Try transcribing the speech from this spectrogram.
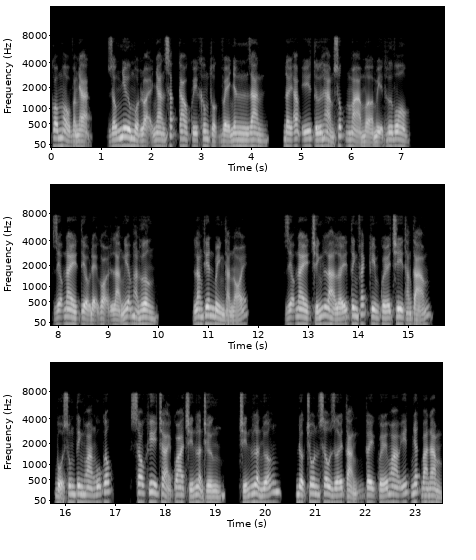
có màu vàng nhạt, giống như một loại nhan sắc cao quý không thuộc về nhân gian, đầy áp ý tứ hàm xúc mà mở mịt hư vô. Rượu này tiểu đệ gọi là nghiễm hàn hương. Lăng Thiên Bình thản nói, rượu này chính là lấy tinh phách kim quế chi tháng tám, bổ sung tinh hoa ngũ cốc, sau khi trải qua chín lần trừng, chín lần nhưỡng, được chôn sâu dưới tảng cây quế hoa ít nhất ba năm.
